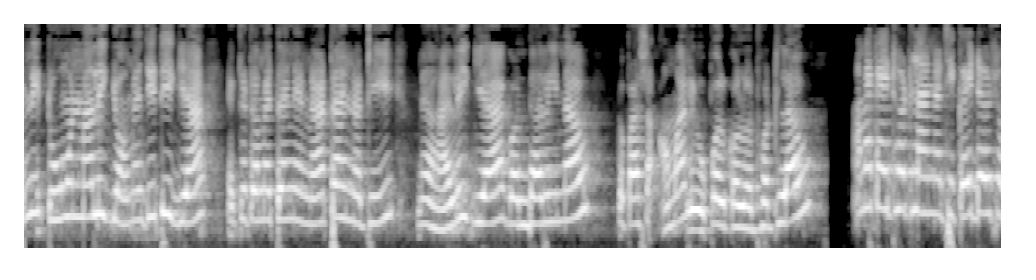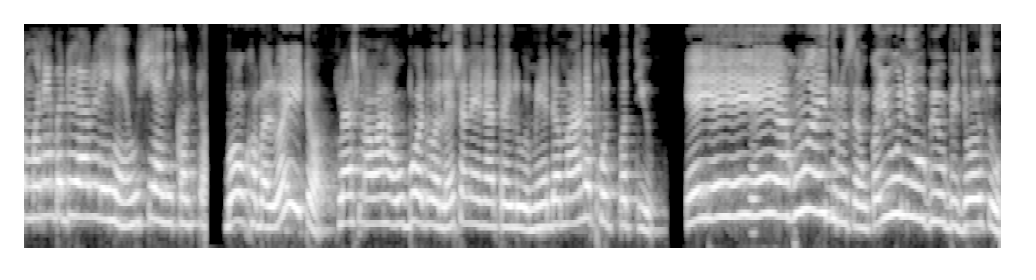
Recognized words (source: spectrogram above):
એની તું મન માલી ગયો. અમે જીતી ગયા. એટલે તમે તને નાટા નથી. ને હાલી ગયા. ગંધારી નાવ તો પાછા અમારી ઉપર કલર ઠોઠલાવ અમે કઈ ઠોઠલા નથી. કહી દઉં છું, મને બધું આવડે હે હોશિયારી કરતો. બહુ ખબર હોય તો. ક્લાસમાં વાહ ઊભો ડો લેસન એના તૈલું મેડમ આને ફૂટ પત્યું એ એ એ એ હું આઈદરું છે? હું કયું ની ઊભી ઊભી જોશું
